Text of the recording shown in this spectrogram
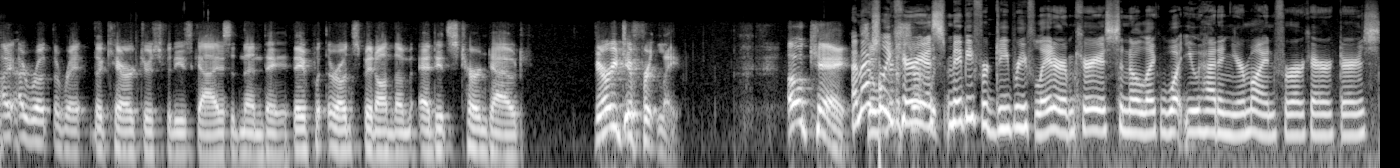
I, I wrote the ra- the characters for these guys, and then they they put their own spin on them, and it's turned out very differently. Okay, I'm so actually gonna curious, with- maybe for debrief later, I'm curious to know like what you had in your mind for our characters.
